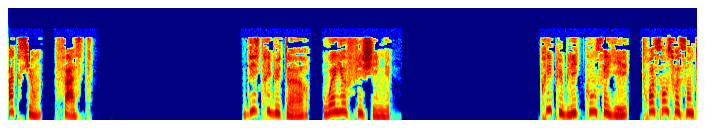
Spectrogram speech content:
Action, Fast. Distributeur, Way of Fishing. Prix public conseillé, 360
